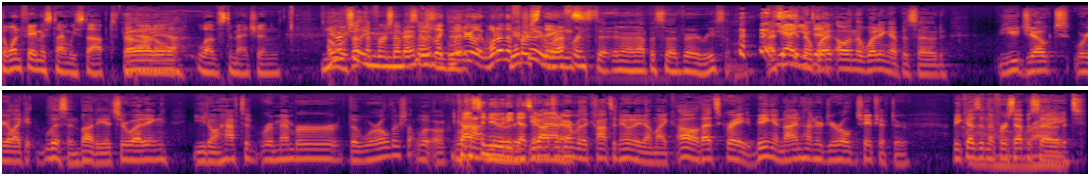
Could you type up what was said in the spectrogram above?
the one famous time we stopped that Oh, Adal yeah. loves to mention. You Oh, was that the first episode? It was like literally one of the you first actually things- referenced it in an episode very recently. I Yeah, think in you the did. wed- oh in the wedding episode, you joked where you're like, "Listen, buddy, it's your wedding. You don't have to remember the world or something. Or, Continuity doesn't You don't have to matter. remember the continuity." I'm like, "Oh, that's great. Being a 900 year old shapeshifter." Because in the first episode, right.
